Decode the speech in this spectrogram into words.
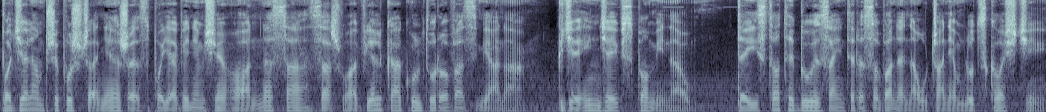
Podzielam przypuszczenie, że z pojawieniem się Oannesa zaszła wielka kulturowa zmiana. Gdzie indziej wspominał. Te istoty były zainteresowane nauczaniem ludzkości.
